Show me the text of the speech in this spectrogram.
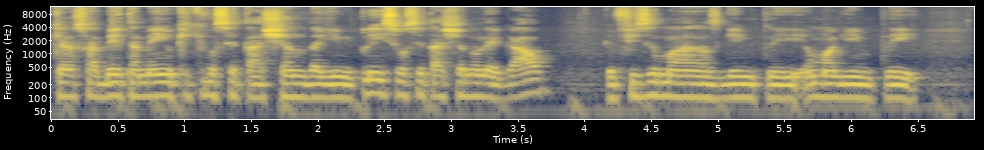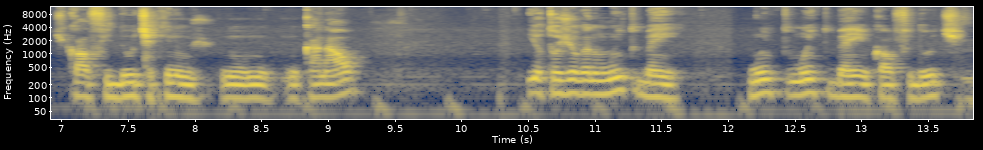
Quero saber também o que, que você tá achando da gameplay, se você tá achando legal. Eu fiz umas gameplay, uma gameplay de Call of Duty aqui no, no, no canal. E eu tô jogando muito bem. Muito, muito bem o Call of Duty.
